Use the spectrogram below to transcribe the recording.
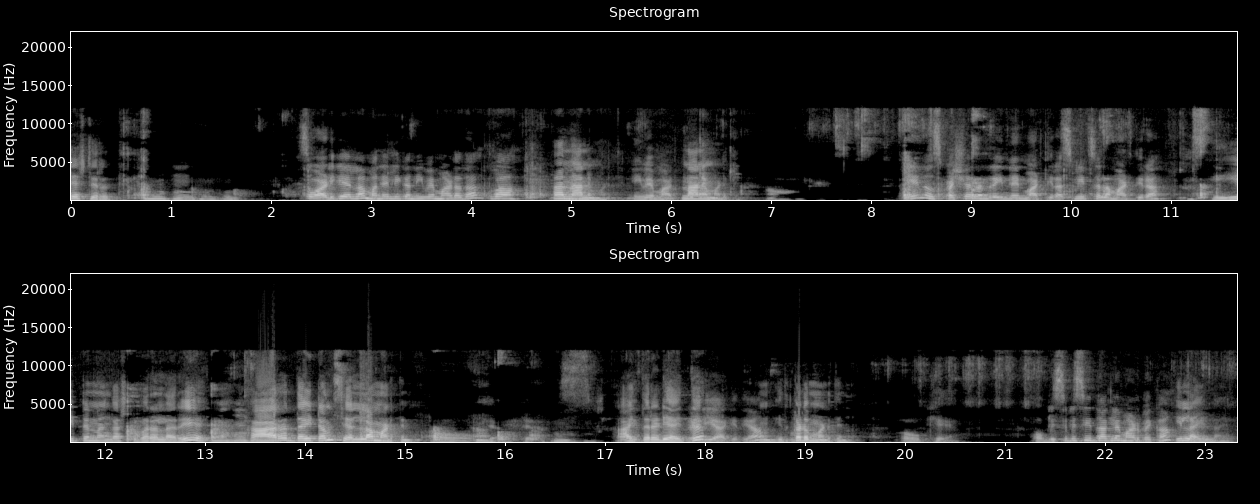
ಟೇಸ್ಟ್ ಇರುತ್ತೆ. ಸೊ ಅಡಿಗೆ ಎಲ್ಲ ಮನೇಲಿ ಈಗ ನೀವೇ ಮಾಡೋದಾ ಅಥವಾ ಹಾಂ ನಾನೇ ಮಾಡ್ತೀನಿ. ನೀವೇ ಮಾಡಿ ನಾನೇ ಮಾಡ್ತೀನಿ. ಏನು ಸ್ಪೆಷಲ್ ಅಂದ್ರೆ ಇನ್ನೇನ್ ಮಾಡ್ತೀರಾ? ಸ್ವೀಟ್ಸ್ ಎಲ್ಲ ಮಾಡ್ತೀರಾ? ಸ್ವೀಟ್ ನಂಗೆ ಅಷ್ಟು ಬರಲ್ಲ ರೀ. ಖಾರದ ಐಟಮ್ಸ್ ಎಲ್ಲ ಮಾಡ್ತೀನಿ. ಆಯ್ತು ರೆಡಿ ಆಯ್ತು? ರೆಡಿ ಆಗಿದೆಯಾ? ಇದು ಕಡಿಮೆ ಮಾಡ್ತೀನಿ. ಓಕೆ. ಬಿಸಿ ಬಿಸಿ ಇದ್ದಾಗಲೇ ಮಾಡ್ಬೇಕಾ? ಇಲ್ಲ ಇಲ್ಲ ಇಲ್ಲ.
